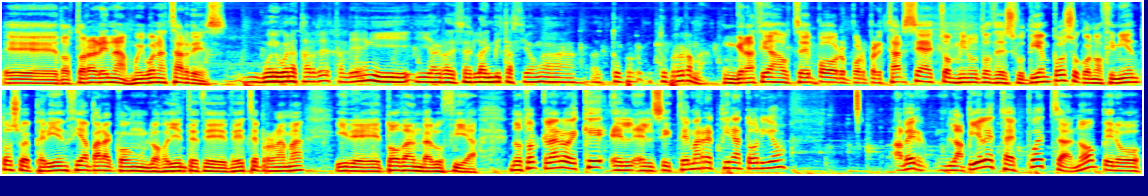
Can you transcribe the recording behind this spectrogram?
Eh, doctor Arenas, muy buenas tardes. Muy buenas tardes también y, agradecer la invitación a, tu, programa. Gracias a usted por, por prestarse a estos minutos de su tiempo, su conocimiento, su experiencia para con los oyentes de, este programa y de toda Andalucía. Doctor, claro, es que el sistema respiratorio a ver, la piel está expuesta, ¿no? Pero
